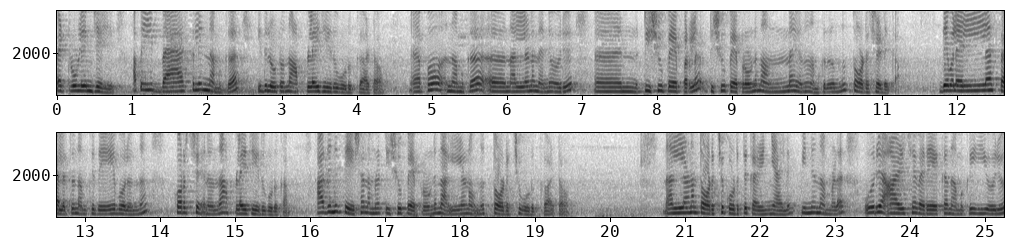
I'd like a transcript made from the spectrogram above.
പെട്രോളിയം ജെല്ലി അപ്പോൾ ഈ വാസലിൻ നമുക്ക് ഇതിലോട്ടൊന്ന് അപ്ലൈ ചെയ്ത് കൊടുക്കുക കേട്ടോ. അപ്പോൾ നമുക്ക് നല്ലോണം തന്നെ ഒരു ടിഷ്യൂ പേപ്പറിൽ ടിഷ്യൂ പേപ്പർ കൊണ്ട് നന്നായി ഒന്ന് നമുക്കിതൊന്ന് തുടച്ചെടുക്കാം. ഇതേപോലെ എല്ലാ സ്ഥലത്തും നമുക്ക് ഇതേപോലെ ഒന്ന് കുറച്ച് ഇങ്ങനെ ഒന്ന് അപ്ലൈ ചെയ്ത് കൊടുക്കാം. അതിനുശേഷം നമ്മൾ ടിഷ്യൂ പേപ്പർ കൊണ്ട് നല്ലോണം ഒന്ന് തുടച്ച് കൊടുക്കുക കേട്ടോ. നല്ലോണം തുടച്ച് കൊടുത്തു കഴിഞ്ഞാൽ പിന്നെ നമ്മൾ ഒരു ആഴ്ച വരെയൊക്കെ നമുക്ക് ഈ ഒരു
